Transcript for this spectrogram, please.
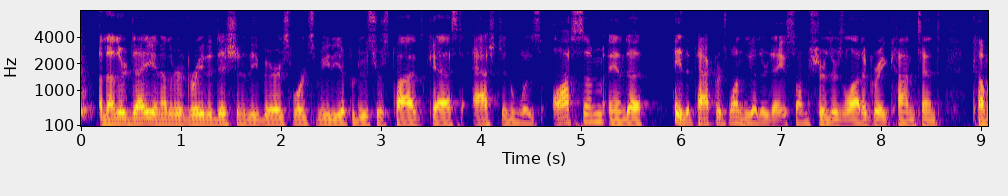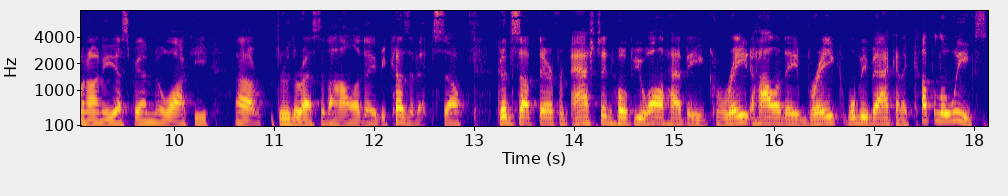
Another day, another great edition of the Barrett Sports Media Producers Podcast. Ashton was awesome, and uh, hey, the Packers won the other day, so I'm sure there's a lot of great content coming on ESPN Milwaukee uh, through the rest of the holiday because of it. So good stuff there from Ashton. Hope you all have a great holiday break. We'll be back in a couple of weeks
